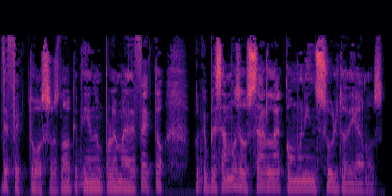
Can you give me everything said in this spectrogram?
defectuosos, ¿no? Que tienen un problema de defecto, porque empezamos a usarla como un insulto, digamos,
